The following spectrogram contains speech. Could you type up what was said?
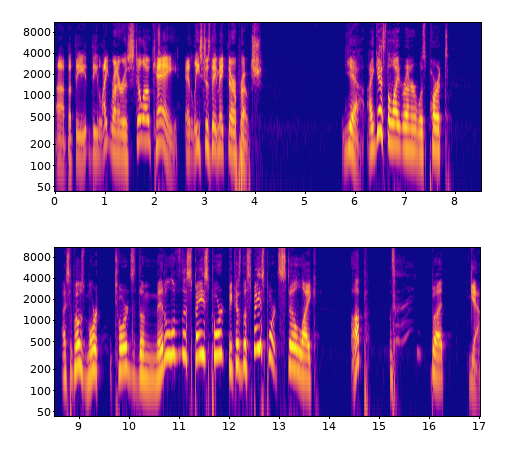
Uh, but the the light runner is still okay, at least as they make their approach. Yeah, I guess the Light Runner was parked, I suppose, more towards the middle of the spaceport because the spaceport's still like up, but Yeah,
